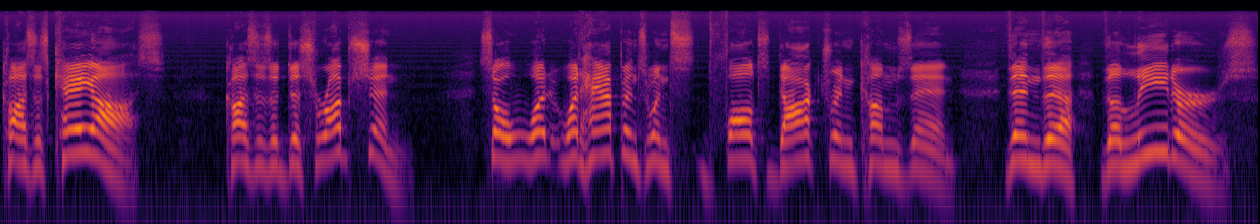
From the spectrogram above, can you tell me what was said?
Causes chaos, causes a disruption. So, what, what happens when false doctrine comes in? Then the, the leaders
